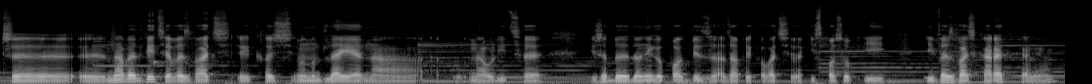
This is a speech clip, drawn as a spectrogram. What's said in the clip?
czy y, nawet, wiecie, wezwać, y, ktoś mdleje na, na ulicy i żeby do niego podbiec, zaopiekować się w jakiś sposób i, i wezwać karetkę, nie?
